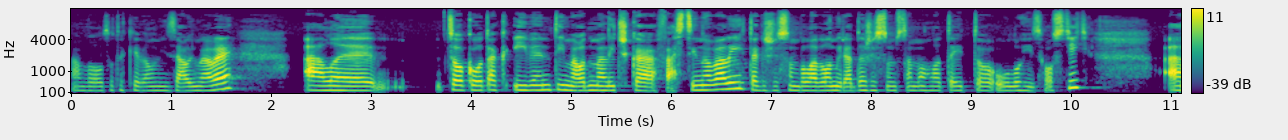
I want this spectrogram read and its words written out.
a bolo to také veľmi zaujímavé. Ale celkovo tak eventy ma od malička fascinovali, takže som bola veľmi rada, že som sa mohla tejto úlohy zhostiť. A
